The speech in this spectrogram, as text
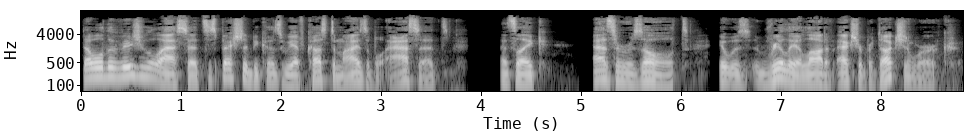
Double the visual assets, especially because we have customizable assets. It's like as a result, it was really a lot of extra production work.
